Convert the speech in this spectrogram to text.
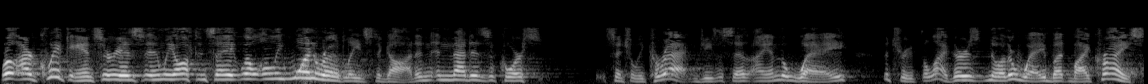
Well, our quick answer is, and we often say, well, only one road leads to God. And, and that is, of course, essentially correct. Jesus says, I am the way, the truth, the life. There is no other way but by Christ.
